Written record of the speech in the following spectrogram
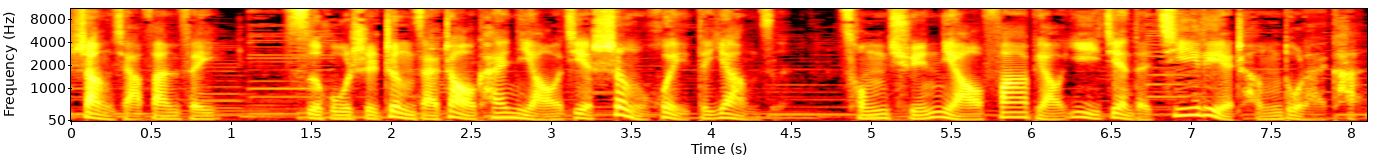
上下翻飞，似乎是正在召开鸟界盛会的样子。从群鸟发表意见的激烈程度来看，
